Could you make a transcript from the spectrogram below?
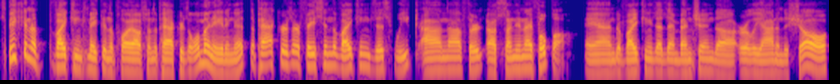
speaking of Vikings making the playoffs and the Packers eliminating it, the Packers are facing the Vikings this week on uh, third, uh, Sunday Night Football. And the Vikings, as I mentioned uh, early on in the show,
